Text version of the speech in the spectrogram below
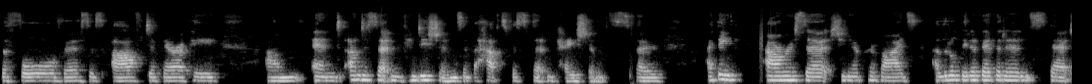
before versus after therapy, um, and under certain conditions and perhaps for certain patients. So I think our research, you know, provides a little bit of evidence that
